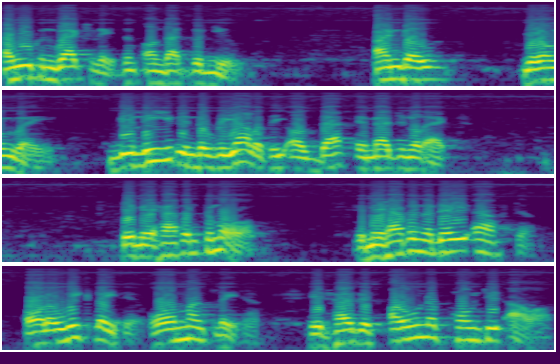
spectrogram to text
And you congratulate them on that good news. And go your own way. Believe in the reality of that imaginal act. It may happen tomorrow. It may happen a day after, or a week later, or a month later. It has its own appointed hour,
